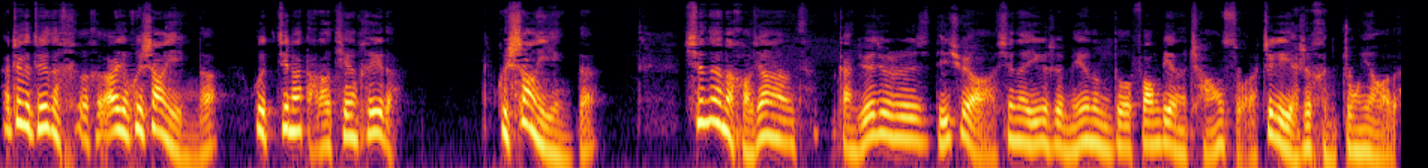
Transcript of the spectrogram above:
啊，这个觉得很而且会上瘾的，会经常打到天黑的，会上瘾的。现在呢，好像感觉就是的确啊，现在一个是没有那么多方便的场所了，这个也是很重要的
